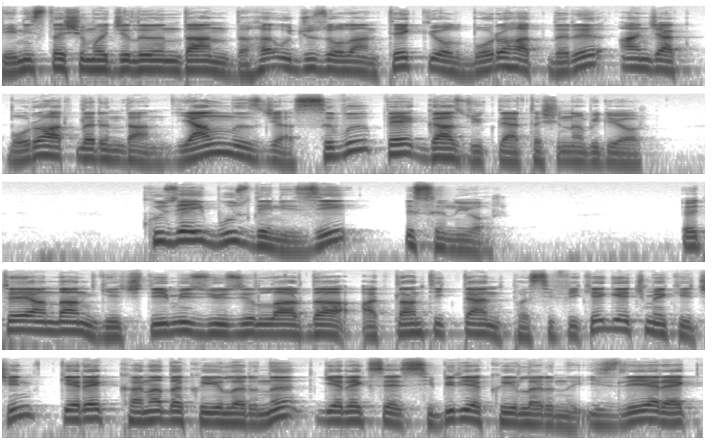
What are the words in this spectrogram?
deniz taşımacılığından daha ucuz olan tek yol boru hatları ancak boru hatlarından yalnızca sıvı ve gaz yükler taşınabiliyor. Kuzey Buz Denizi ısınıyor. Öte yandan geçtiğimiz yüzyıllarda Atlantik'ten Pasifik'e geçmek için gerek Kanada kıyılarını gerekse Sibirya kıyılarını izleyerek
